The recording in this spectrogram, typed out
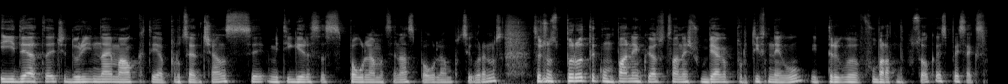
И идеята е, че дори най-малката процент шанс се митигира с по-голяма цена, с по-голяма подсигуреност. Всъщност първата компания, която това нещо бяга против него и тръгва в обратната посока е SpaceX.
